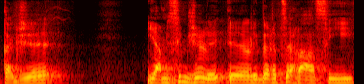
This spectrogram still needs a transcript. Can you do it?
Takže já myslím, že Liberec se hlásí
